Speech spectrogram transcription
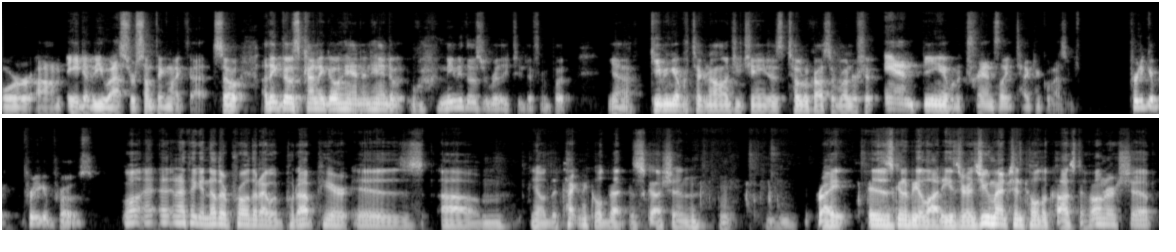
or um, AWS or something like that? So, I think those kind of go hand in hand. Maybe those are really two different, but yeah, keeping up with technology changes, total cost of ownership, and being able to translate technical message. Pretty good, pretty good pros. Well, and I think another pro that I would put up here is, um, you know, the technical debt discussion, mm-hmm. right, is going to be a lot easier. As you mentioned, total cost of ownership.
